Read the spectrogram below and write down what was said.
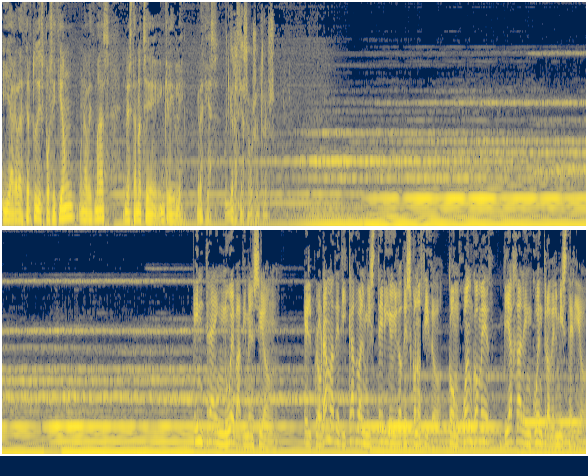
y agradecer tu disposición una vez más en esta noche increíble. Gracias. Gracias a vosotros. Entra en Nueva Dimensión, el programa dedicado al misterio y lo desconocido. Con Juan Gómez viaja al encuentro del misterio.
